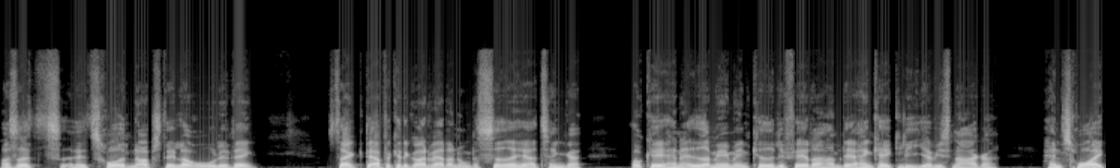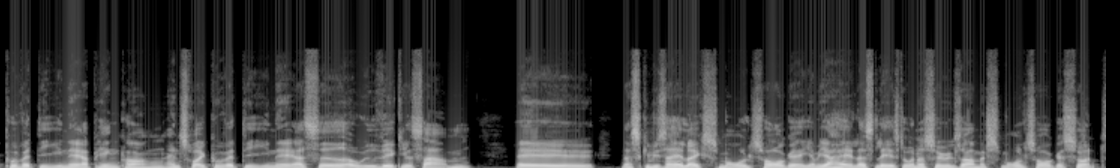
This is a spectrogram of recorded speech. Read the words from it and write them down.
og så øh, tråde den op stille og roligt, ikke? Så derfor kan det godt være, at der er nogen, der sidder her og tænker, okay, han er med med en kedelig fætter, ham der. Han kan ikke lide, at vi snakker. Han tror ikke på værdien af pingpongen. Han tror ikke på værdien af at sidde og udvikle sammen. Øh, når skal vi så heller ikke smalltalke? Jamen, jeg har ellers læst undersøgelser om, at smalltalk er sundt.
